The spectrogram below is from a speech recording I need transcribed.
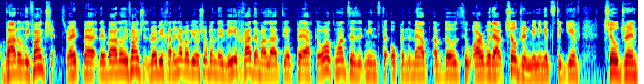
bodily functions, right? Ba- their bodily functions. Rabbi Chanina, Rabbi Yoshua ben Levi, Chadam alatir. One says it means to open the mouth of those who are without children, meaning it's to give children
